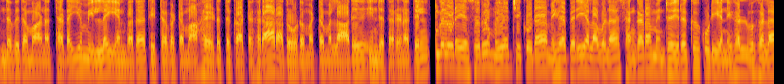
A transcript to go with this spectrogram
எந்தவிதமான தடையும் இல்லை என்பதை திட்டவட்டமாக எடுத்து காட்டுகிறார் அதோடு மட்டுமல்லாது இந்த தருணத்தில் உங்களுடைய சிறு முயற்சி கூட மிகப்பெரிய அளவில் சங்கடம் என்று இருக்கக்கூடிய நிகழ்வுகளை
